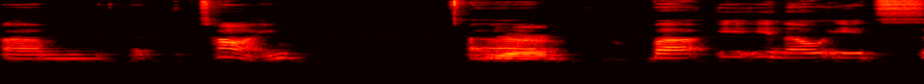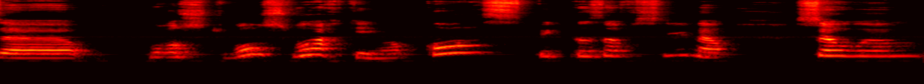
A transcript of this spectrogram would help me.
um, time. Yeah. Um, But you know, it's uh, was was working, of course, because obviously, you know, so um,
